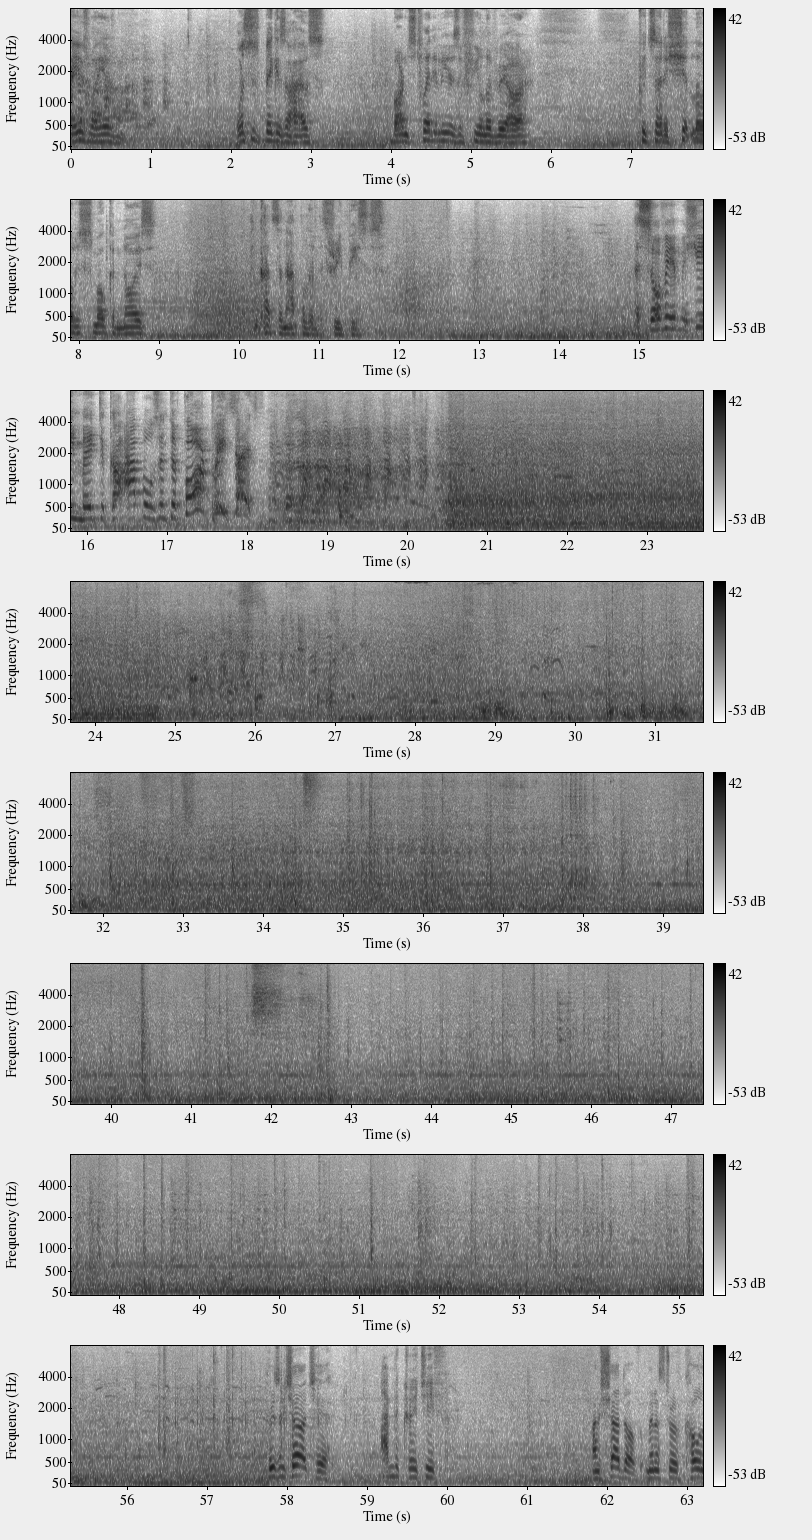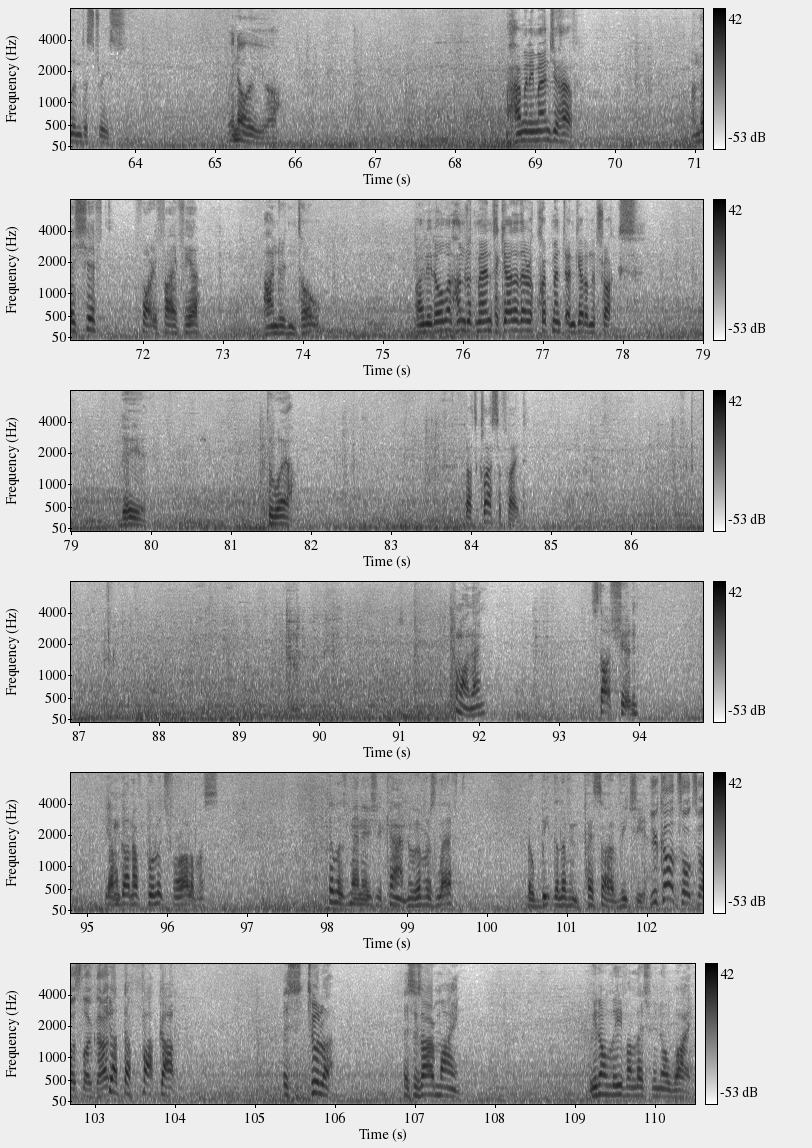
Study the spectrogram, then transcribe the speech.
Here's one, here's one. What's as big as a house? Burns 20 litres of fuel every hour. Puts out a shitload of smoke and noise. And cuts an apple into three pieces. A Soviet machine made to cut apples into four pieces! Who's in charge here? I'm the crew chief. I'm Shchadov, Minister of Coal Industries. We know who you are. How many men do you have? On this shift, 45 here, 100 in total. I need all 100 men to gather their equipment and get on the trucks. Do you? To where? That's classified. Come on, then. Start shooting. You haven't got enough bullets for all of us. Kill as many as you can. Whoever's left, they'll beat the living piss out of each of you. You can't talk to us like that. Shut the fuck up. This is Tula. This is our mine. We don't leave unless we know why.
